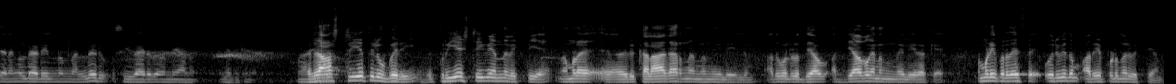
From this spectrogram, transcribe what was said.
ജനങ്ങളുടെ ഇടയിൽ നിന്ന് നല്ലൊരു സ്വീകാര്യത തന്നെയാണ് ലഭിക്കുന്നത്. രാഷ്ട്രീയത്തിലുപരി പ്രിയേഷ് ടി വി എന്ന വ്യക്തിയെ നമ്മുടെ ഒരു കലാകാരൻ എന്ന നിലയിലും അതുപോലെ ഒരു അധ്യാപ അധ്യാപകൻ എന്ന നിലയിലൊക്കെ നമ്മുടെ ഈ പ്രദേശത്ത് ഒരുവിധം അറിയപ്പെടുന്ന ഒരു വ്യക്തിയാണ്.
